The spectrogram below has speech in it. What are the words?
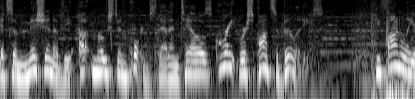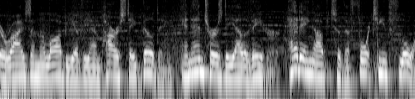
It's a mission of the utmost importance that entails great responsibilities. He finally arrives in the lobby of the Empire State Building and enters the elevator, heading up to the 14th floor,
